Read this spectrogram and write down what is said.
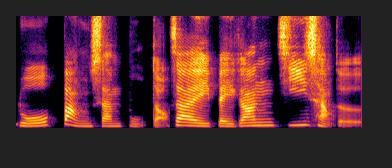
罗棒山步道，在北干机场的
